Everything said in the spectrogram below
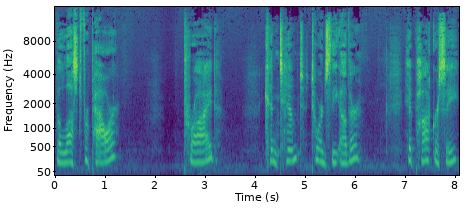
the lust for power, pride contempt towards the other, hypocrisy,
